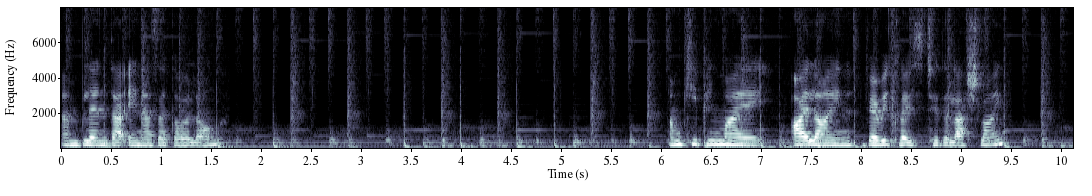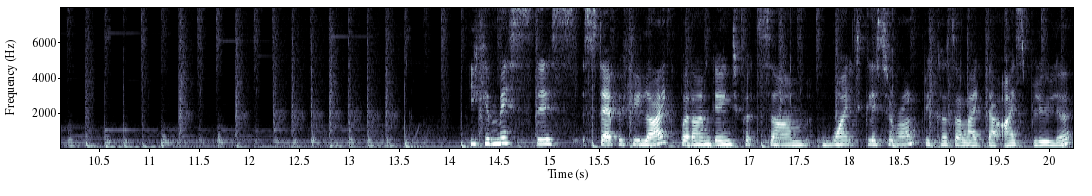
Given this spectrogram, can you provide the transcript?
and blend that in as I go along. I'm keeping my eyeline very close to the lash line. You can miss this step if you like, but I'm going to put some white glitter on because I like that ice blue look.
